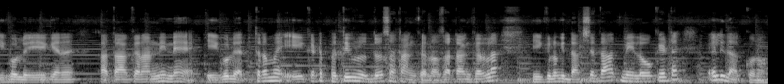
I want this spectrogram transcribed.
ඒගොල්ලෝ ඒ ගැන කතා කරන්නේ නැහැ ඒගොල්ලෝ ඇත්තටම ඒකට ප්‍රතිවිරුද්ධව සටන් කරනවා. සටන් කරලා ඒගොල්ලෝගේ දක්ෂතාවත් මේ ලෝකෙට එලි දක්වනවා.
